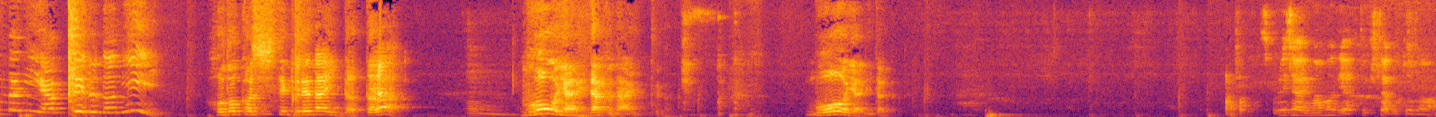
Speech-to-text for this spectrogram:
んなにやってるのに施ししてくれないんだったらうん。もうやりたくないってな もうやりたくないそれじゃあ今までやってきたことが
